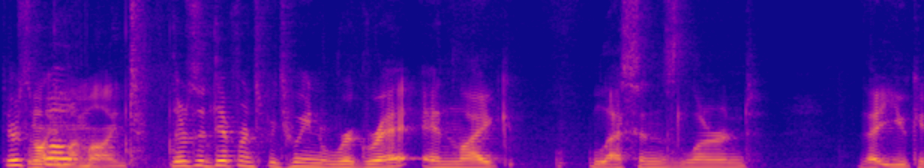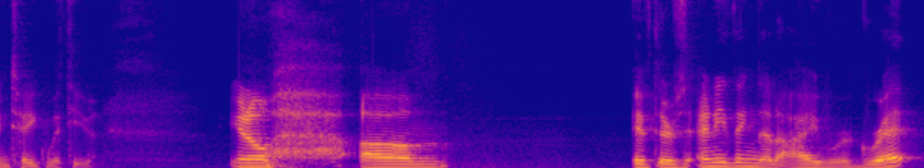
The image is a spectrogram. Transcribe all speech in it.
There's not well, in my mind. there's a difference between regret and like lessons learned that you can take with you. You know, um, if there's anything that I regret,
